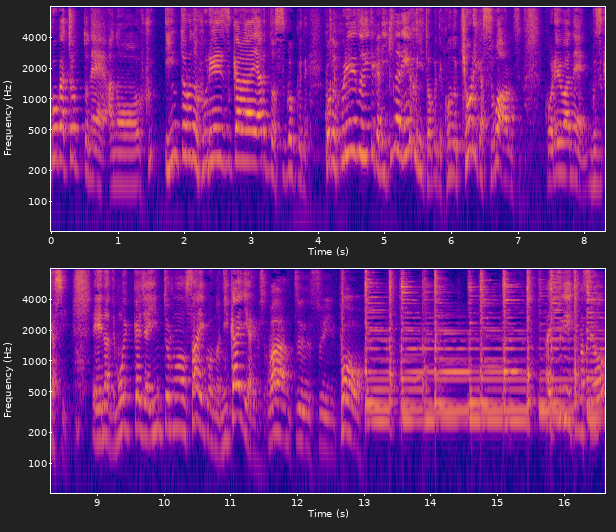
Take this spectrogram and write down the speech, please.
ここがちょっとね、あの、イントロのフレーズからやるとすごくね、このフレーズを弾いてからいきなり F に飛ぶんで、この距離がすごいあるんですよ。これはね、難しい。えー、なんでもう一回じゃあイントロの最後の2回でやりましょう。 one、two、three、four。はい、次いきますよ。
